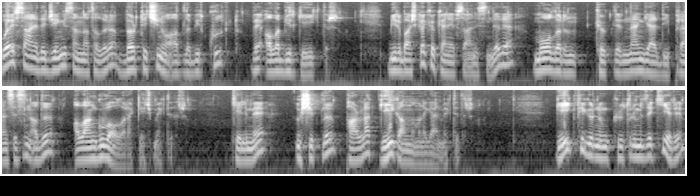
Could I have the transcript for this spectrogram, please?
Bu efsanede Cengiz Han'ın ataları Börteçino adlı bir kurt ve ala bir geyiktir. Bir başka köken efsanesinde de Moğolların köklerinden geldiği prensesin adı Alanguva olarak geçmektedir. Kelime ışıklı, parlak geyik anlamına gelmektedir. Geyik figürünün kültürümüzdeki yeri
